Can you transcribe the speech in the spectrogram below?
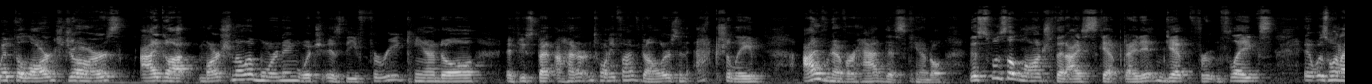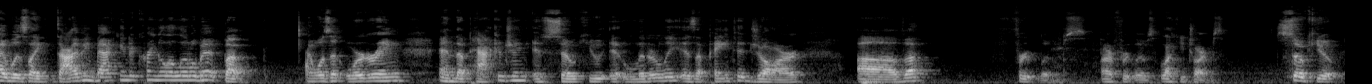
with the large jars. I got Marshmallow Morning, which is the free candle if you spent $125. And actually, I've never had this candle. This was a launch that I skipped. I didn't get Fruit and Flakes. It was when I was like diving back into Kringle a little bit, but I wasn't ordering. And the packaging is so cute. It literally is a painted jar of Froot Loops, or Froot Loops, Lucky Charms. So cute.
